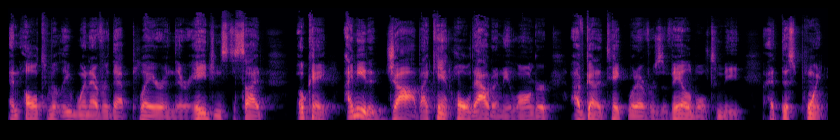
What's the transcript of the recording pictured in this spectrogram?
And ultimately, whenever that player and their agents decide, okay, I need a job. I can't hold out any longer. I've got to take whatever's available to me at this point.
